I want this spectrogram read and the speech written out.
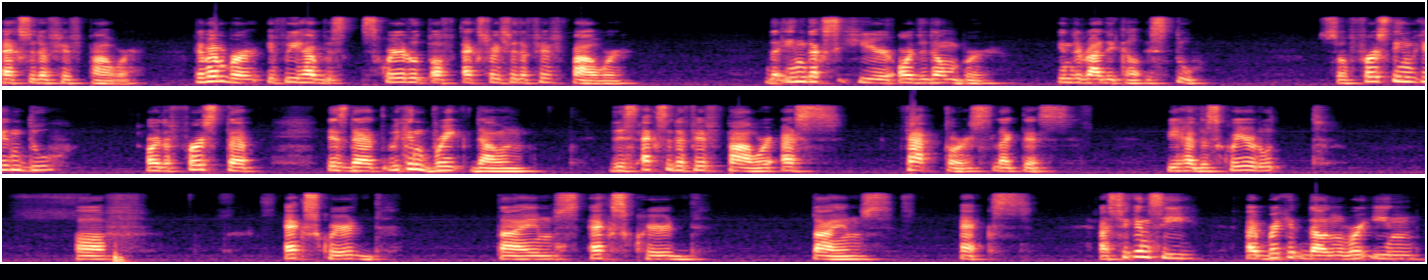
x to the fifth power. Remember, if we have square root of x raised to the fifth power, the index here or the number in the radical is 2. So first thing we can do, or the first step, is that we can break down this x to the fifth power as factors like this. We have the square root of x squared times x squared times x. As you can see, I break it down wherein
